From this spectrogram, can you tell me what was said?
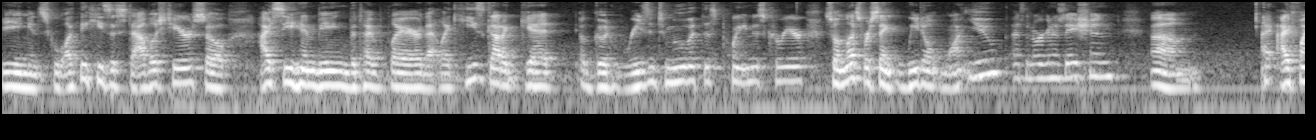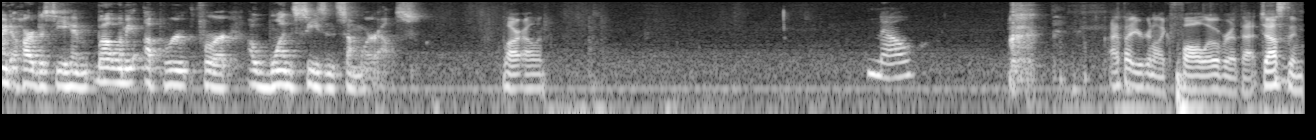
being in school. I think he's established here, so I see him being the type of player that like he's got to get a good reason to move at this point in his career. So unless we're saying we don't want you as an organization, um, I, I find it hard to see him. Well, let me uproot for a one season somewhere else. Laura Ellen. No. I thought you were gonna like fall over at that, Justin.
